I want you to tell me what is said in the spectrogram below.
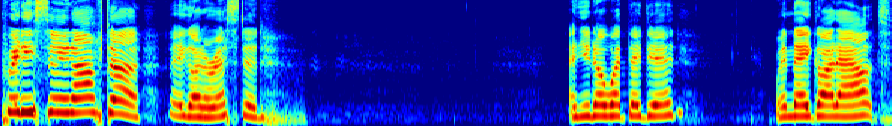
pretty soon after, they got arrested. And you know what they did? When they got out,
